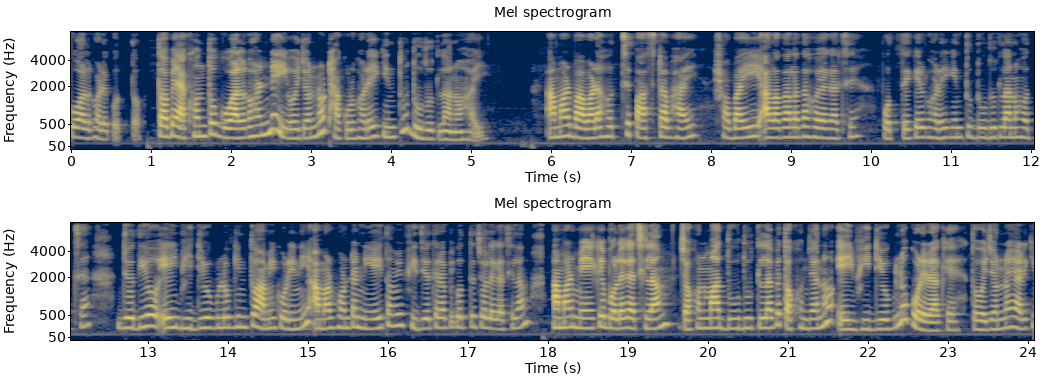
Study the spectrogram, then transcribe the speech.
গোয়াল ঘরে করতো। তবে এখন তো গোয়াল ঘর নেই, ওই জন্য ঠাকুর ঘরেই কিন্তু দুধ উতলানো হয়। আমার বাবারা হচ্ছে পাঁচটা ভাই, সবাই আলাদা আলাদা হয়ে গেছে। প্রত্যেকের ঘরেই কিন্তু দুধ উতলানো হচ্ছে। যদিও এই ভিডিওগুলো কিন্তু আমি করিনি, আমার ফোনটা নিয়েই তো আমি ফিজিওথেরাপি করতে চলে গেছিলাম। আমার মেয়েকে বলে গেছিলাম, যখন মা দুধ উতলাবে তখন যেন এই ভিডিওগুলো করে রাখে। তো ওই জন্যই আর কি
